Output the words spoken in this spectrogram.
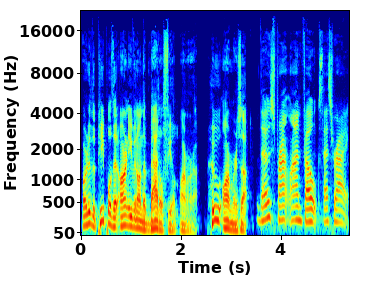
or do the people that aren't even on the battlefield armor up? Who armors up? Those frontline folks, that's right.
